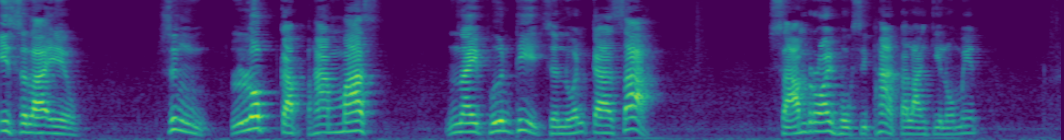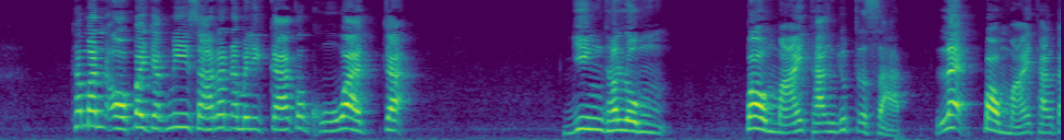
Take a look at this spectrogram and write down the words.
อิสราเอล ซึ่งลบกับฮามาสในพื้นที่ฉนวนกาซา365 ตารางกิโลเมตร ถ้ามันออกไปจากนี้สหรัฐอเมริกาก็ขู่ว่าจะยิงถล่มเป้าหมายทางยุทธศาสตร์ และเป้าหมายทางท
